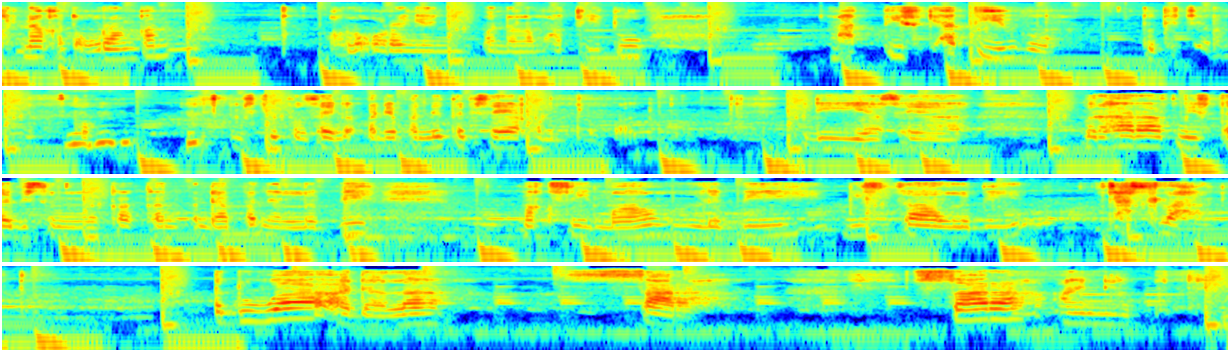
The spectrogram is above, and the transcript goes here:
Karena kata orang kan kalau orang yang nyimpan dalam hati itu mati sakit hati itu begitu meskipun saya nggak pandai-pandai tapi saya akan mencoba gitu. jadi ya saya berharap Miftah bisa mengungkapkan pendapat yang lebih maksimal lebih bisa lebih cas lah gitu. Kedua adalah Sarah. Sarah Ainil Putri.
